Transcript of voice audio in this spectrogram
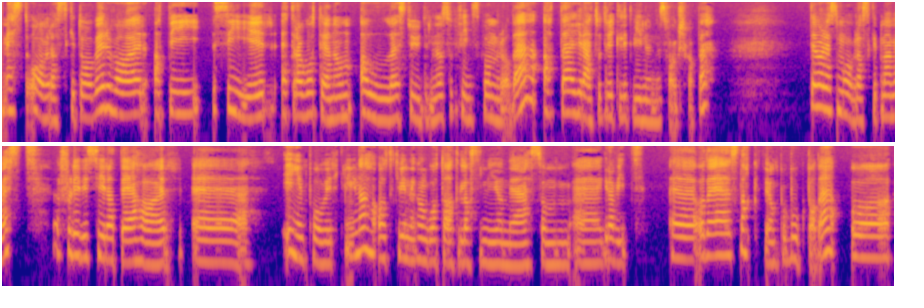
mest overrasket over, var at de sier, etter å ha gått gjennom alle studiene som fins på området, at det er greit å drikke litt vin under svangerskapet. Det var det som overrasket meg mest. Fordi de sier at det har eh, ingen påvirkning. da, Og at kvinner kan gå og ta et glass i ny og ne som eh, gravid. Eh, og det snakket vi om på Bokbadet. Og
